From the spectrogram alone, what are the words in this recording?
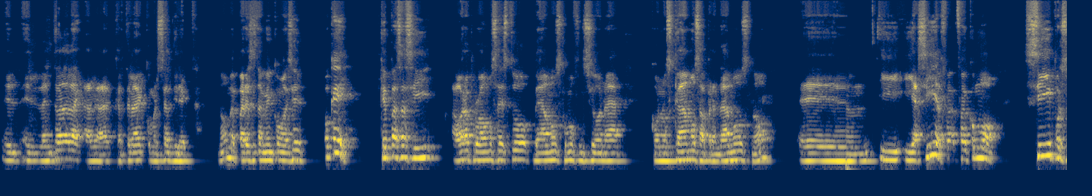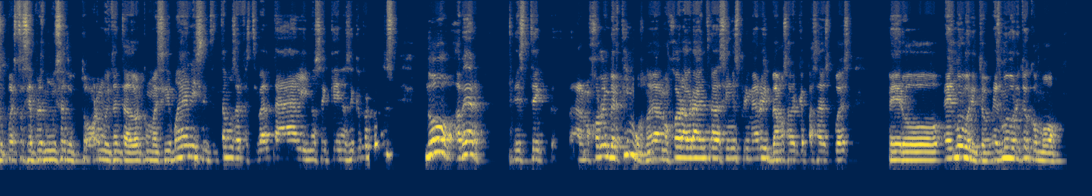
el, la entrada a la, a la, cartera comercial directa, ¿no? Me parece también como decir, ok, ¿qué pasa si ahora probamos esto, veamos cómo funciona, conozcamos, aprendamos, ¿no? Eh, y, y, así fue, fue como Sí, por supuesto, siempre es muy seductor, muy tentador, como decir, bueno, y si intentamos el festival tal y no sé qué, no sé qué, pero pues, no, a ver, este, a lo mejor lo invertimos, ¿no? A lo mejor ahora entra a cines primero y vamos a ver qué pasa después, pero es muy bonito, es muy bonito como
